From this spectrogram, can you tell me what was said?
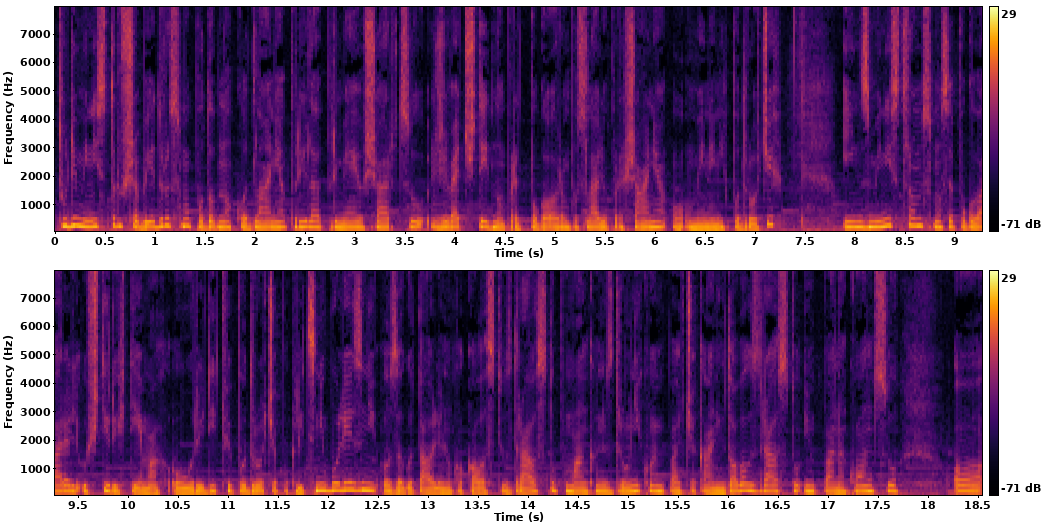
Tudi ministru Šabedru smo, podobno kot lani aprila, premijeju Šarcu, že več tednov pred pogovorom poslali vprašanja o omenjenih področjih. In z ministrom smo se pogovarjali o štirih temah: o ureditvi področja poklicnih bolezni, o zagotavljanju kakovosti v zdravstvu, pomankanju zdravnikov in pa čakalnih dobah v zdravstvu, in pa na koncu o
